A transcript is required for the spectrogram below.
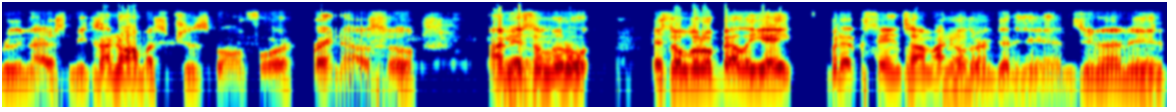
really matters to me because I know how much shit is going for right now. So I mean, Yeah, it's a little. it's a little belly ache, but at the same time, I know Mhm. they're in good hands. You know what I mean?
